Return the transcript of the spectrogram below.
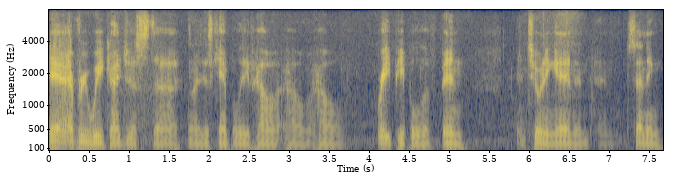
Yeah, every week I just I just can't believe how how how great people have been in tuning in and, and sending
